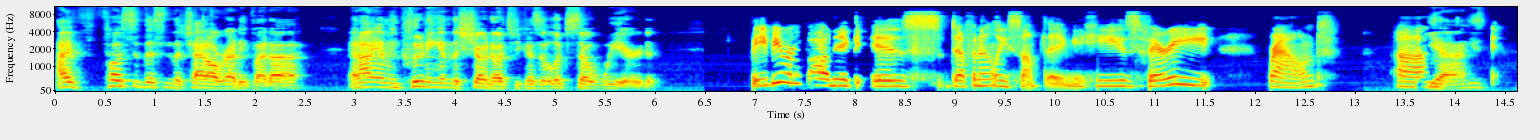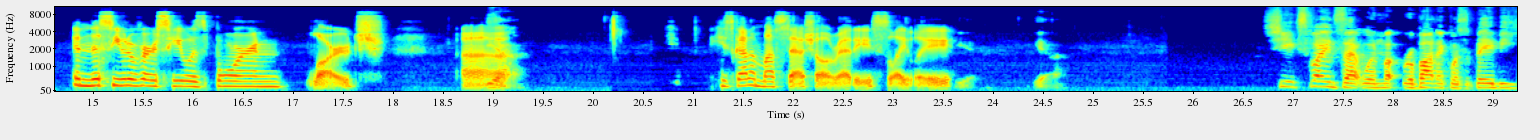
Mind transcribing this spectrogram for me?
I've posted this in the chat already, but uh and I am including in the show notes because it looks so weird. Baby Robotnik is definitely something. He's very round. Um, Yeah, he's In this universe, he was born large. Uh, yeah. He's got a mustache already, slightly. Yeah. yeah. She explains that when Robotnik was a baby,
